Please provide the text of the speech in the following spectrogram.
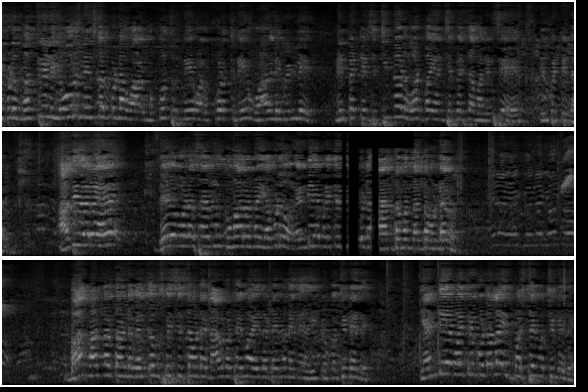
ఇప్పుడు మంత్రులు ఎవరు నిలుచుకోకుండా వాళ్ళ కూతురుని వాళ్ళ కొడుకుని వాళ్ళని వెళ్ళి నిలబెట్టేసి చిన్నోడు ఓట్ బాయ్ అని చెప్పేస్తామని నిలబెట్టిండారు. అది వేరే దేవగౌడ సాహెబ్లు కుమారన్న ఎవడు ఎన్డీఏ మైత్రి కూడా అంతమంది అంతా ఉండాలి బాగా మాట్లాడుతూ ఉంటే వెల్కమ్ స్పీచ్ ఇస్తా ఉంటే నాలుగో టైమో ఐదో టైమో నేను ఇక్కడికి వచ్చిండేది. ఎన్డీఏ మైత్రికూటలో ఇది ఫస్ట్ టైం వచ్చిండేది.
